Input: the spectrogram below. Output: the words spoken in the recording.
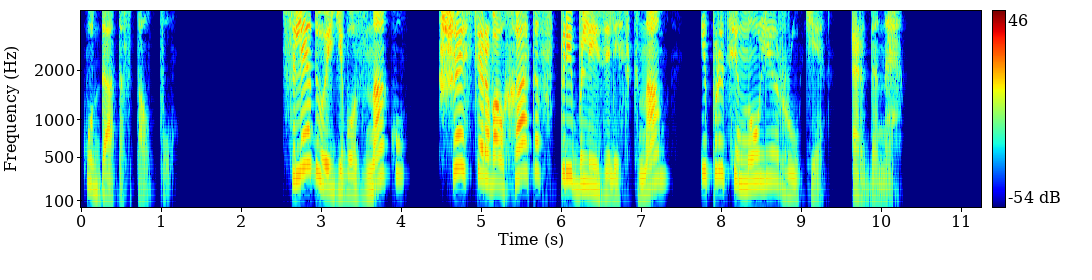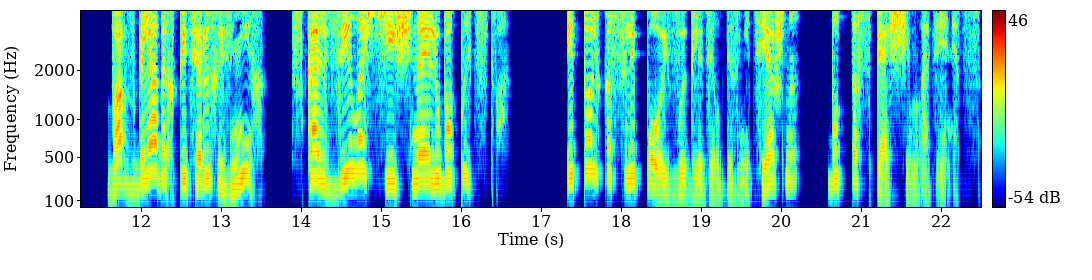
куда-то в толпу. Следуя его знаку, шестеро волхатов приблизились к нам и протянули руки Эрдене. Во взглядах пятерых из них скользило хищное любопытство, и только слепой выглядел безмятежно, будто спящий младенец.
